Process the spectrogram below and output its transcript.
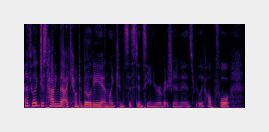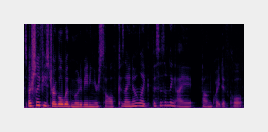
I feel like just having that accountability and like consistency in your revision is really helpful, especially if you struggle with motivating yourself. Because I know like this is something I found quite difficult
